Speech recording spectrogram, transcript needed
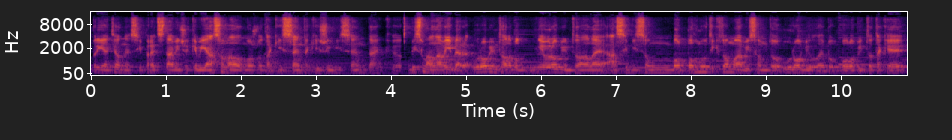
priateľné si predstaviť, že keby ja som mal možno taký sen, taký živý sen, tak e, by som mal na výber. Urobím to alebo neurobím to, ale asi by som bol pohnutý k tomu, aby som to urobil, lebo bolo by to také,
